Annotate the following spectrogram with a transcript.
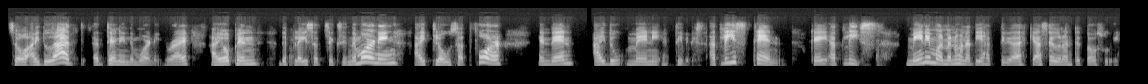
So I do that at 10 in the morning, right? I open the place at 6 in the morning, I close at 4, and then I do many activities, at least 10, okay? At least. Mínimo al menos unas 10 actividades que hace durante todo su día.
